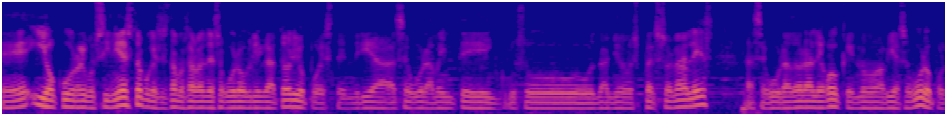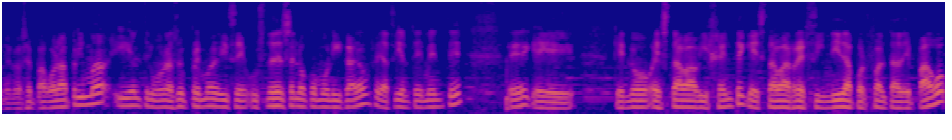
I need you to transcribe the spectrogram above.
eh, y ocurre un siniestro, porque si estamos hablando de seguro obligatorio, pues tendría seguramente incluso daños personales. La aseguradora alegó que no había seguro porque no se pagó la prima y el Tribunal Supremo le dice, ustedes se lo comunicaron fehacientemente eh, que, que no estaba vigente, que estaba rescindida por falta de pago,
